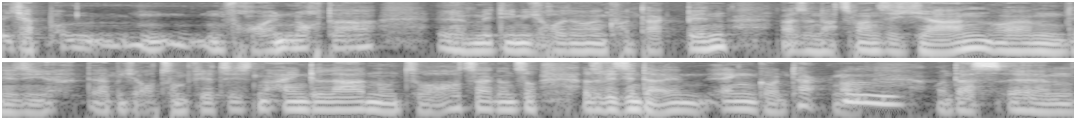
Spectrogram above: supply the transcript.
ich habe ähm, einen Freund noch da, äh, mit dem ich heute noch in Kontakt bin. Also nach 20 Jahren, ähm, der, der hat mich auch zum 40. eingeladen und zur Hochzeit und so. Also wir sind da in engen Kontakt noch. Und das ähm,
